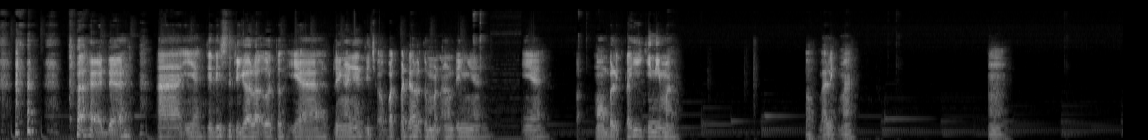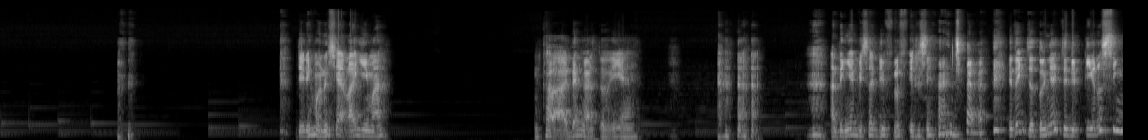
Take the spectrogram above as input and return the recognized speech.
kalau ada. Ah iya jadi serigala utuh. Ya telinganya dicopot padahal temen antingnya. Iya mau balik lagi gini mah. Oh balik mah jadi manusia lagi mah. Kalau ada nggak tuh ya nantinya bisa di earsnya aja. Itu jatuhnya jadi piercing.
